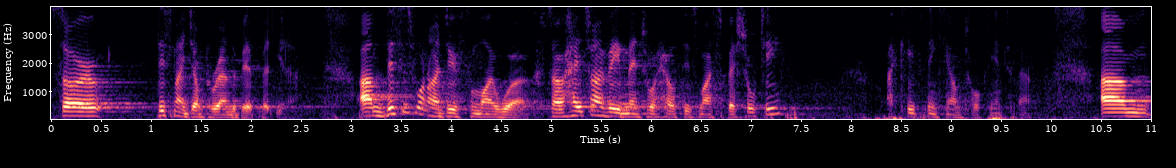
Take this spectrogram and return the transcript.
So this may jump around a bit, but you know. Um, this is what I do for my work. So HIV mental health is my specialty. I keep thinking I'm talking into that. Um,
